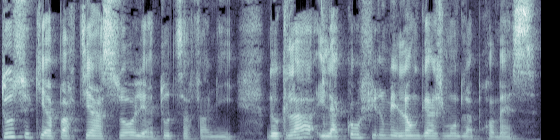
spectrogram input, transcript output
tout ce qui appartient à Saul et à toute sa famille. Donc là, il a confirmé l'engagement de la promesse.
